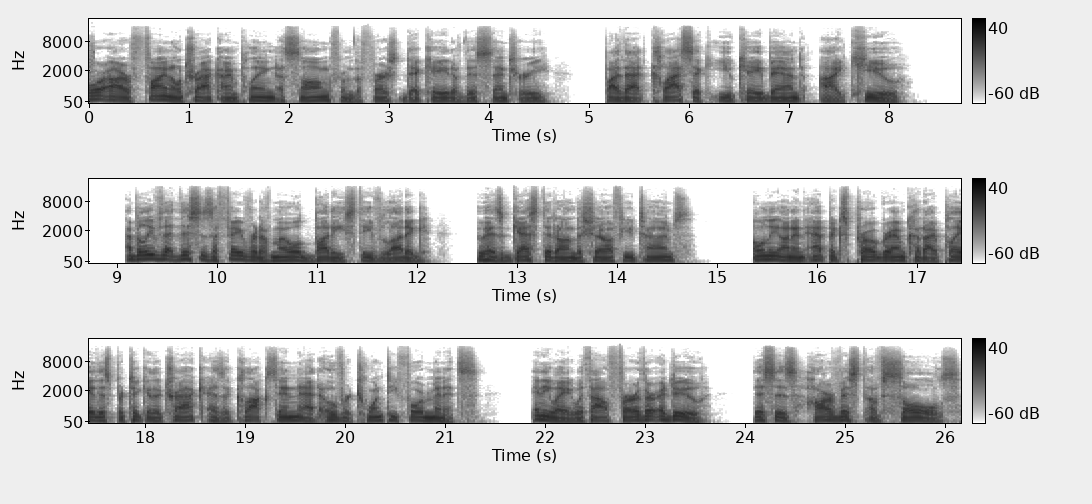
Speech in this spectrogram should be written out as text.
For our final track, I'm playing a song from the first decade of this century by that classic UK band IQ. I believe that this is a favorite of my old buddy Steve Luddig, who has guested on the show a few times. Only on an Epix program could I play this particular track as it clocks in at over 24 minutes. Anyway, without further ado, this is Harvest of Souls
